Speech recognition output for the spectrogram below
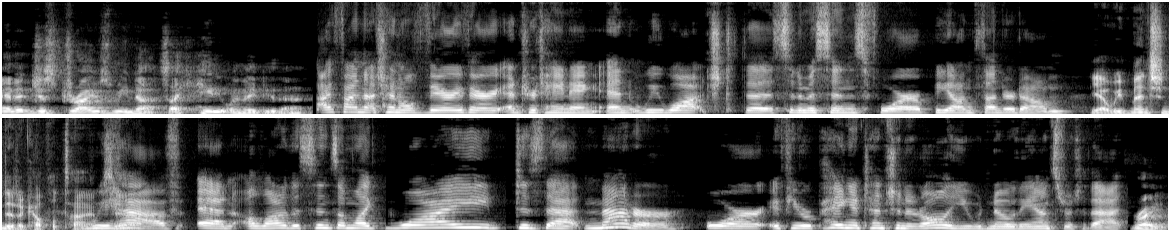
And it just drives me nuts. I hate it when they do that. I find that channel very, very entertaining. And we watched the CinemaSins for Beyond Thunderdome. Yeah, we've mentioned it a couple times. We yeah. have. And a lot of the sins, I'm like, why does that matter? Or if you were paying attention at all, you would know the answer to that. Right.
